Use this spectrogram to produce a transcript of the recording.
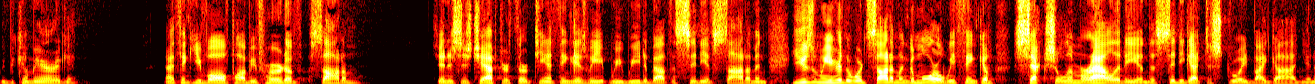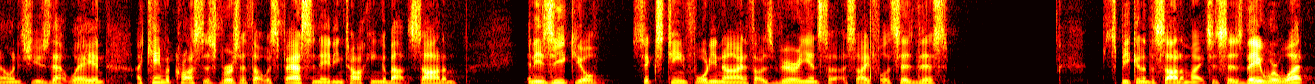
We become arrogant. And I think you've all probably heard of Sodom. Genesis chapter 13, I think, is we, we read about the city of Sodom. And usually when we hear the word Sodom and Gomorrah, we think of sexual immorality and the city got destroyed by God, you know, and it's used that way. And I came across this verse I thought was fascinating, talking about Sodom. In Ezekiel 16:49, I thought it was very insightful. It says this, speaking of the Sodomites, it says, they were what?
